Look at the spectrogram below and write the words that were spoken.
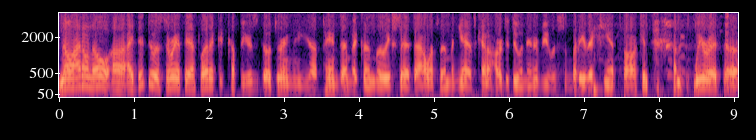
No, I don't know. Uh, I did do a story at the Athletic a couple years ago during the uh, pandemic on Louis. Sat down with him, and yeah, it's kind of hard to do an interview with somebody that can't talk. And um, we were at uh,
